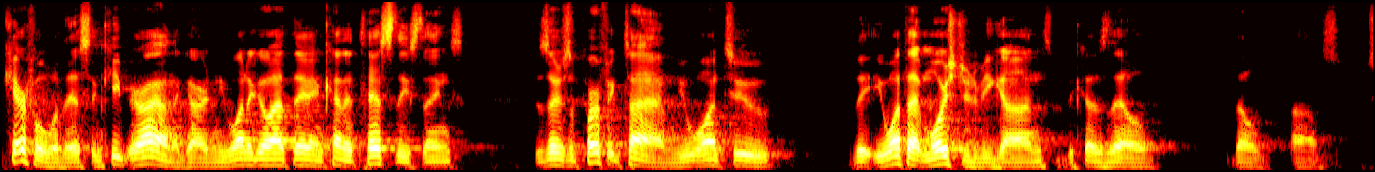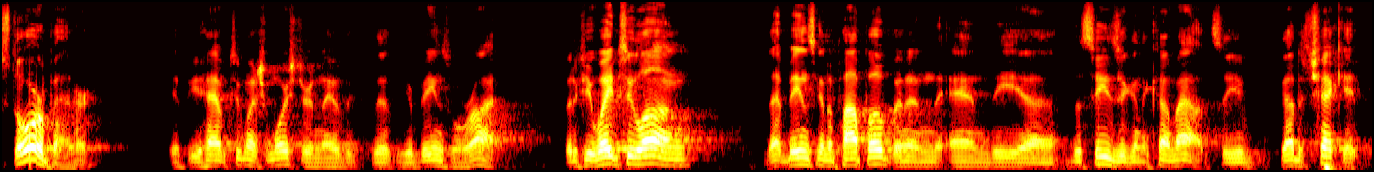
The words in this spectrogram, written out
careful with this and keep your eye on the garden. You want to go out there and kind of test these things because there's a perfect time. You want, to, you want that moisture to be gone because they'll, they'll uh, store better. If you have too much moisture in there, the, the, your beans will rot. But if you wait too long, that bean's going to pop open and, and the, uh, the seeds are going to come out. So you've got to check it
